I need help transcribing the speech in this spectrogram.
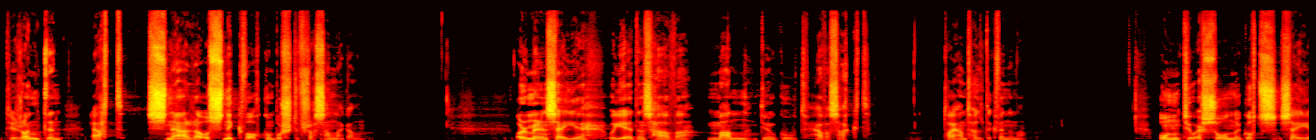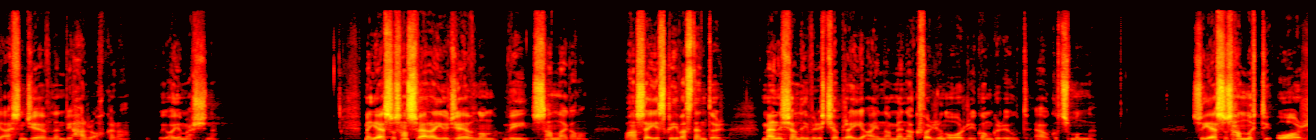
Til rønden at snæra og snikva okken borste fra sannlagan. Ormeren sier, og i edens hava, mann din god hava sagt, ta i han tølte kvinnerna. Om til er sånne gods, sier eisen djevelen vi har okkara, og i øyemørsene. Men Jesus han svärar jo djevelen vi sannläggaren. Och han säger skriva stenter, människan lever inte av brei ena men av kvarjon år i gånger ut av Guds munne. Så Jesus han nytti år,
